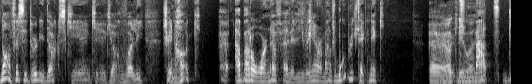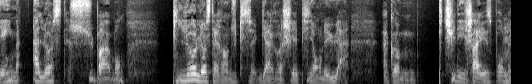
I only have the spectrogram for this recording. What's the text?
Non, en fait, c'est Dirty Ducks qui, qui, qui a revolé. Shane Hawk, à Battle War 9, avait livré un match beaucoup plus technique. Euh, Ah, du ouais. mat game à l'os, c'était super bon. Puis là, là, c'était rendu qu'il se garochait, puis on a eu à, à comme pitcher des chaises pour le-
